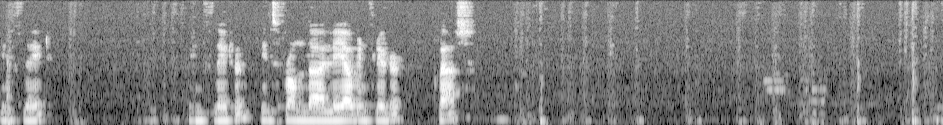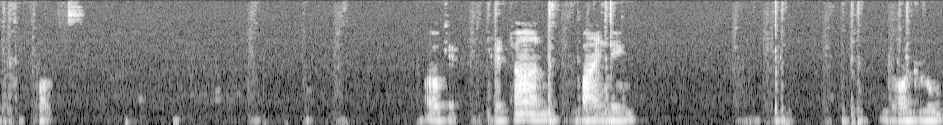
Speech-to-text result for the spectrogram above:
inflate inflator is from the layout inflator class okay. Return binding dot root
